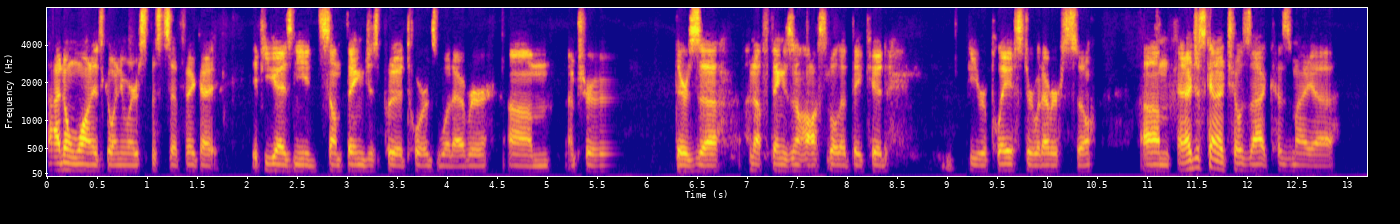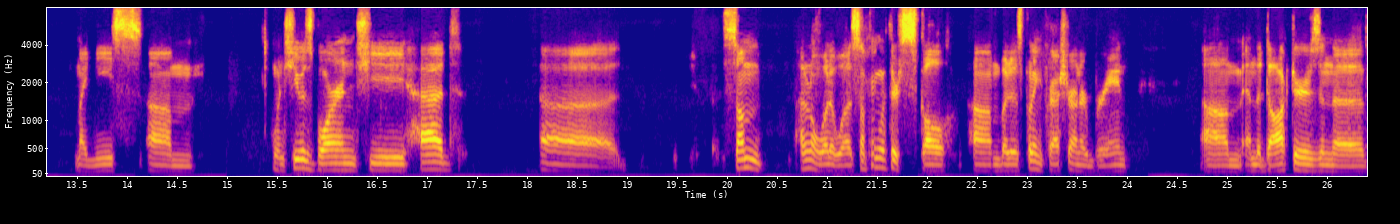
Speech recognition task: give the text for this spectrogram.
I don't want it to go anywhere specific. I, if you guys need something, just put it towards whatever. Um, I'm sure there's uh, enough things in the hospital that they could be replaced or whatever. So, um, and I just kind of chose that because my uh, my niece, um, when she was born, she had uh, some I don't know what it was, something with her skull, um, but it was putting pressure on her brain. Um, and the doctors in the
